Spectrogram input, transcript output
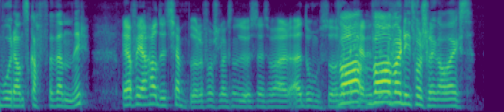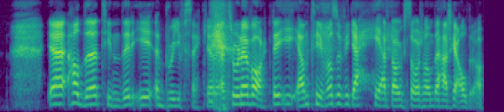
hvordan skaffe venner. Ja, for jeg hadde et kjempedårlig forslag som du syntes var dumt. Hva, hva var ditt forslag, Alex? Jeg hadde Tinder i a brief second. Jeg tror det varte i én time, og så fikk jeg helt angst og var sånn Det her skal jeg aldri ha.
